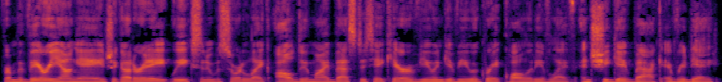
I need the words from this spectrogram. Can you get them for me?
from a very young age. I got her at eight weeks and it was sort of like, I'll do my best to take care of you and give you a great quality of life. And she gave back every day.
